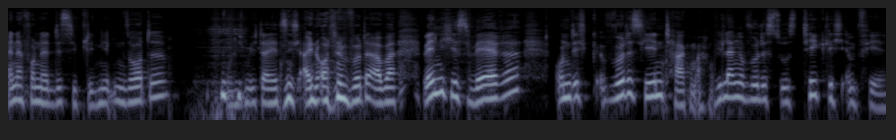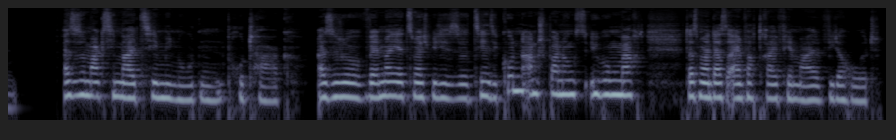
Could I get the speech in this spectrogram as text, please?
einer von der disziplinierten Sorte, wo ich mich da jetzt nicht einordnen würde, aber wenn ich es wäre und ich würde es jeden Tag machen, wie lange würdest du es täglich empfehlen? Also so maximal zehn Minuten pro Tag. Also wenn man jetzt zum Beispiel diese zehn Sekunden Anspannungsübung macht, dass man das einfach drei, vier Mal wiederholt.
